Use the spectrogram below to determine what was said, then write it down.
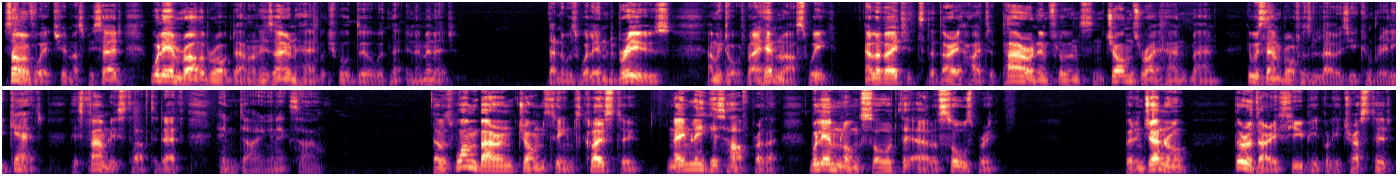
Some of which, it must be said, William rather brought down on his own head, which we'll deal with in a minute. Then there was William de Braose, and we talked about him last week, elevated to the very height of power and influence, and John's right hand man, who was then brought as low as you can really get, his family starved to death, him dying in exile. There was one baron John seems close to, namely his half brother, William Longsword, the Earl of Salisbury. But in general, there were very few people he trusted,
